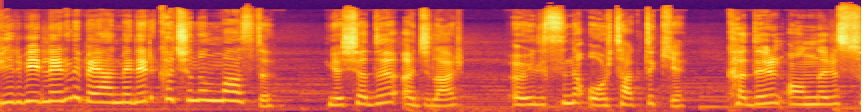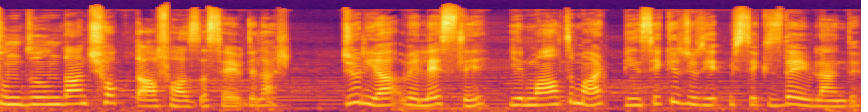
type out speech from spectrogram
Birbirlerini beğenmeleri kaçınılmazdı. Yaşadığı acılar öylesine ortaktı ki kaderin onları sunduğundan çok daha fazla sevdiler. Julia ve Leslie 26 Mart 1878'de evlendi.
